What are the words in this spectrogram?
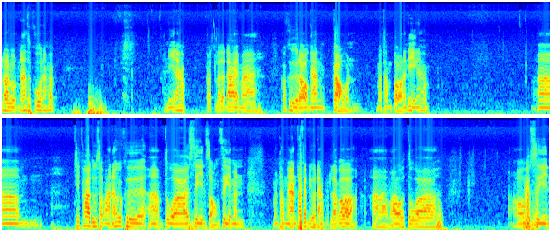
เราโหลดงานสักครู่นะครับ อันนี้นะครับ ก็เราจะได้มา ก็คือเราเอางานเก่ามาทำต่อนั่นเองนะครับที่ภาพดูสมานะก็คืออตัวซีนสองซีนมันมันทำงานทับกันอยู่นะครับ แล้วก็เอาตัวเอาซีน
